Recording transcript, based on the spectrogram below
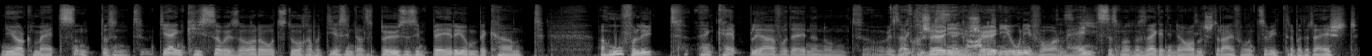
New York Mets, und da sind die Yankees sowieso rot durch, aber die sind als böses Imperium bekannt ein Haufen Leute haben Käppli auch von denen und äh, weil sie einfach eine schöne, schöne Uniform haben, das muss man sagen, die Nadelstreifen und so weiter, aber der Rest,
